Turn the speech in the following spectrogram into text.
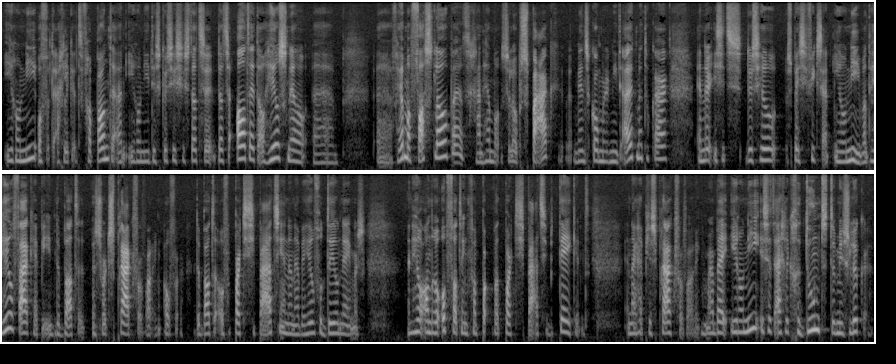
ironie, of het eigenlijk het frappante aan ironie-discussies, is dat ze, dat ze altijd al heel snel uh, helemaal vastlopen. Ze, gaan helemaal, ze lopen spaak. Mensen komen er niet uit met elkaar. En er is iets dus heel specifieks aan ironie. Want heel vaak heb je in debatten een soort spraakverwarring over debatten over participatie. En dan hebben heel veel deelnemers een heel andere opvatting van wat participatie betekent. En daar heb je spraakverwarring. Maar bij ironie is het eigenlijk gedoemd te mislukken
